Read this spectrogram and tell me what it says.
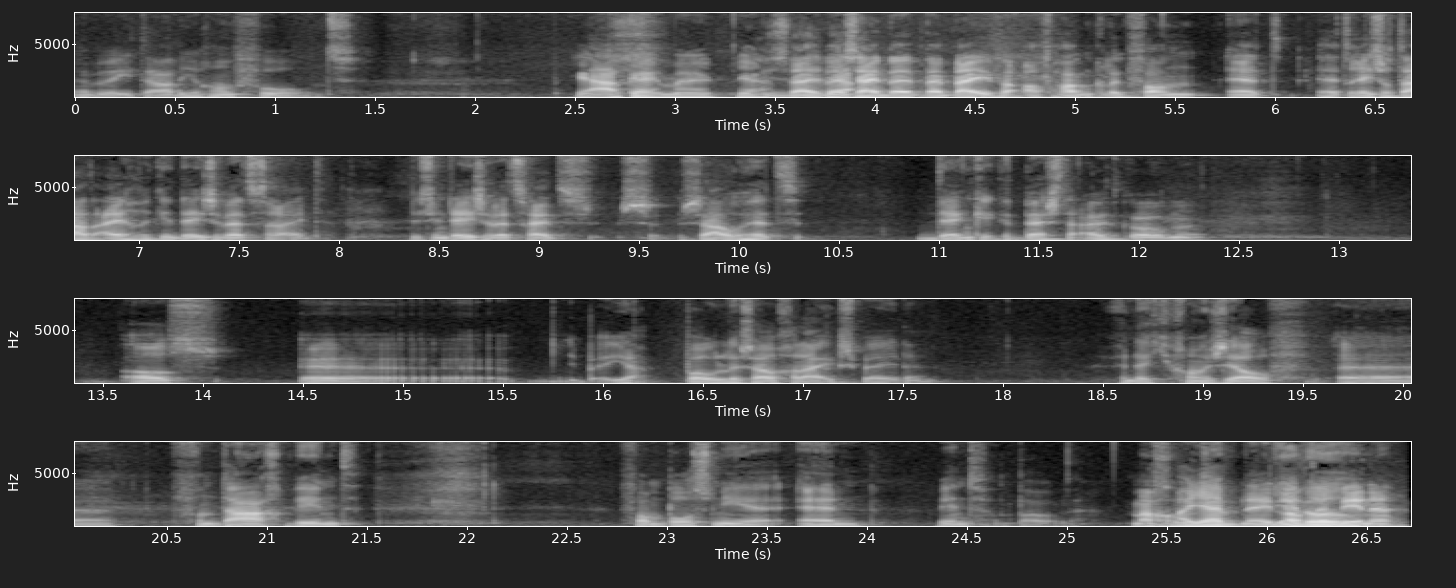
hebben we Italië gewoon voor ons. Ja, oké, maar ja. Dus wij, wij, Ja. zijn, wij, wij blijven afhankelijk van het, het resultaat eigenlijk in deze wedstrijd. Dus in deze wedstrijd zou het, denk ik, het beste uitkomen als eh, ja, Polen zou gelijk spelen. En dat je gewoon zelf eh, vandaag wint van Bosnië en wint van Polen. Maar goed, Maar jij- Nederland jij wil- wil... winnen.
